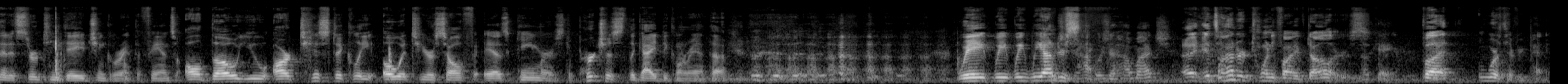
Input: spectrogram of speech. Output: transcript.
that as 13th age in Glorantha fans, although you artistically owe it to yourself as gamers to purchase the Guide to Glorantha, we, we, we, we understand. Which is how much? Uh, it's $125. Okay. But worth every penny.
